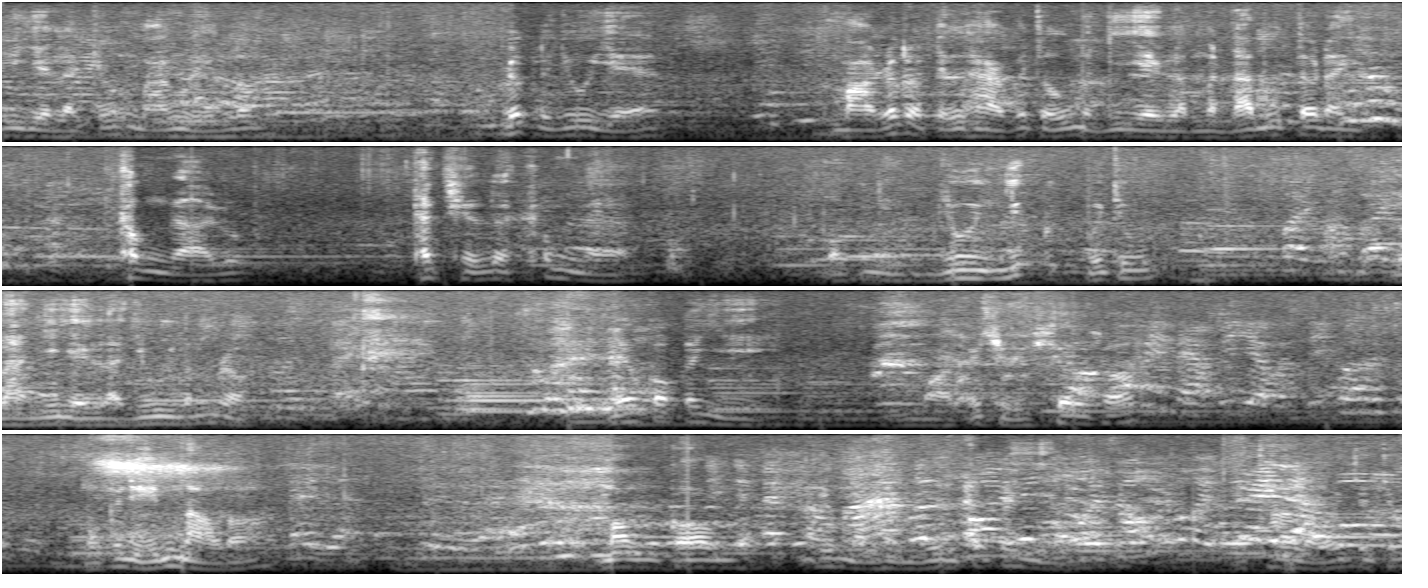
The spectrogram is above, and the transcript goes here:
Đi về là chú mãn nguyện lắm. Rất là vui vẻ mà rất là tự hào cái tuổi mình như vậy là mình đã bước tới đây. Không ngờ luôn. Thật sự là không ngờ. Một cái niềm vui nhất của chú là như vậy là vui lắm rồi. Nếu có cái gì mà cái sự sơ sót, một cái điểm nào đó, mong con nhưng mà hình như có cái gì đó để tha lỗi cho chú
